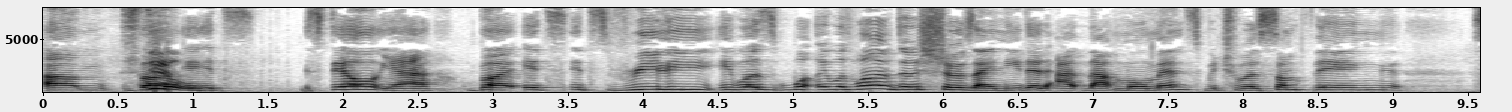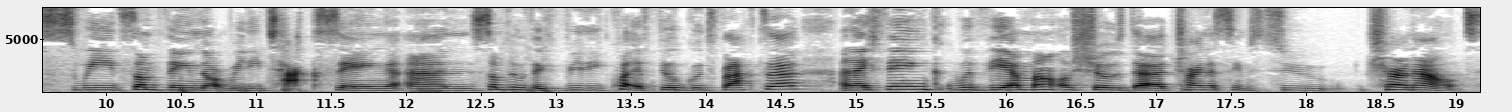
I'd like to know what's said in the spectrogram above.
Um, Still. but it's still yeah but it's it's really it was it was one of those shows i needed at that moment which was something sweet something not really taxing and something with a really quite a feel good factor. And i think with the amount of shows that china seems to churn out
